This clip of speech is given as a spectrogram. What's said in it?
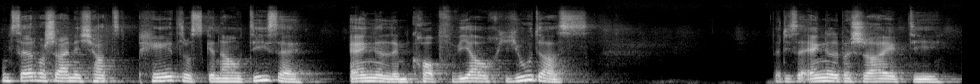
Und sehr wahrscheinlich hat Petrus genau diese Engel im Kopf, wie auch Judas, der diese Engel beschreibt, die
